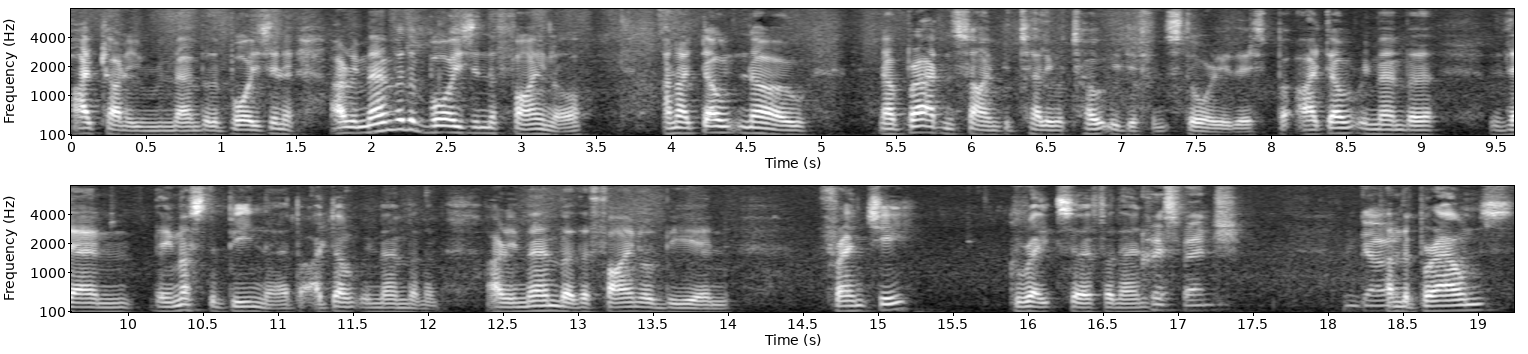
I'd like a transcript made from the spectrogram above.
I can't even remember the boys in it. I remember the boys in the final, and I don't know. Now Brad and Simon could tell you a totally different story of this, but I don't remember them. They must have been there, but I don't remember them. I remember the final being Frenchie, great surfer then, Chris French and the Browns.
